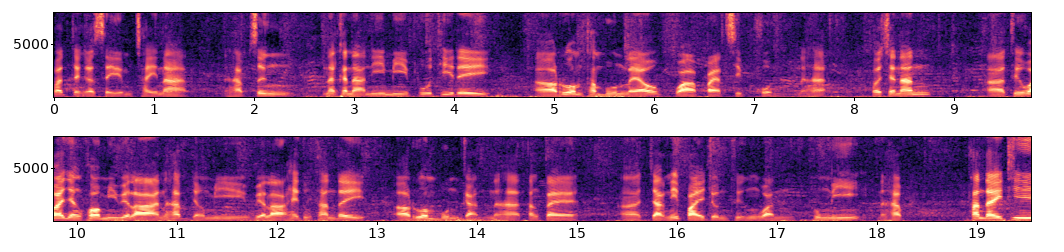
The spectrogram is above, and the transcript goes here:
ภัฏจันทร์เกษมชัยนาทนะครับ ซึ่งณขณะนี้มีผู้ที่ได้ร่วมทำบุญแล้วกว่า 80 คนนะฮะเพราะฉะนั้นถือว่ายังพอมีเวลานะครับยังมีเวลาให้ทุกท่านได้ร่วมบุญกันนะฮะตั้งแต่จากนี้ไปจนถึงวันพรุ่งนี้นะครับ ท่านใดที่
